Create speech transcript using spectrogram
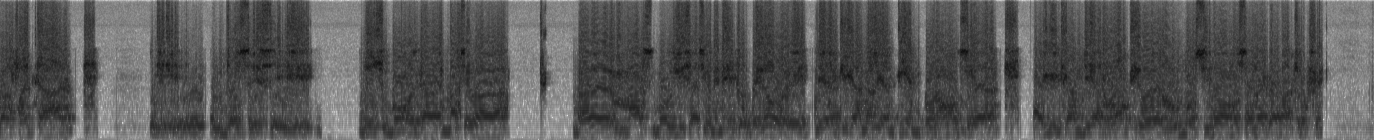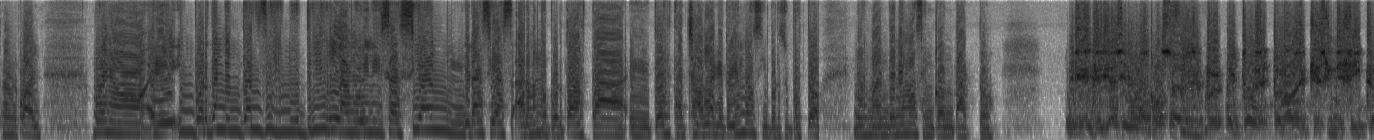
va a faltar, entonces eh, yo supongo que cada vez más se va, va a haber más movilización en esto, pero este, hay que ganarle al tiempo, ¿no? O sea, hay que cambiar rápido de rumbo si no vamos a una catástrofe. Tal cual. Bueno, eh, importante entonces nutrir la movilización. Gracias Armando por toda esta, eh, toda esta charla que tuvimos y por supuesto nos mantenemos en contacto. Eh, quería decir una cosa respecto de esto, ¿no? De qué significa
